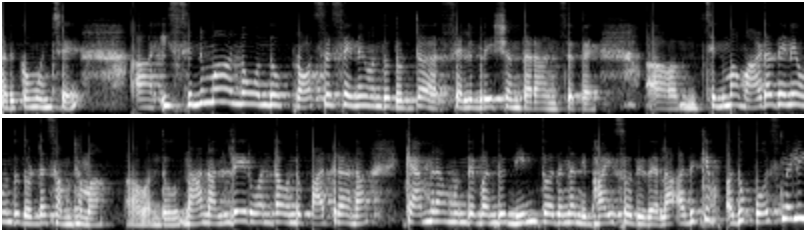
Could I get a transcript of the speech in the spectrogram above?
ಅದಕ್ಕೂ ಮುಂಚೆ ಈ ಸಿನಿಮಾ ಅನ್ನೋ ಒಂದು ಪ್ರಾಸೆಸ್ ಏನೇ ಒಂದು ದೊಡ್ಡ ಸೆಲೆಬ್ರೇಷನ್ ತರ ಅನ್ಸುತ್ತೆ. ಸಿನಿಮಾ ಮಾಡೋದೇನೆ ಒಂದು ದೊಡ್ಡ ಸಂಭ್ರಮ. ಒಂದು ನಾನು ಅಲ್ಲದೆ ಇರುವಂತ ಒಂದು ಪಾತ್ರನ ಕ್ಯಾಮ್ರಾ ಮುಂದೆ ಬಂದು ನಿಂತು ಅದನ್ನ ನಿಭಾಯಿಸೋದಿದೆಯಲ್ಲ ಅದಕ್ಕೆ, ಅದು ಪರ್ಸ್ನಲಿ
